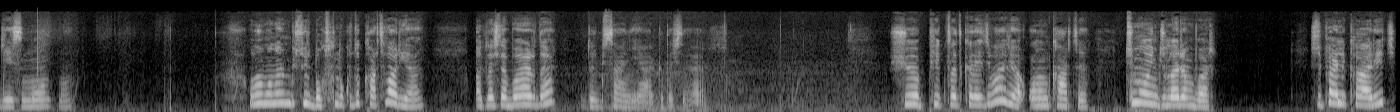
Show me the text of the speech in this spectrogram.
Jason Mount mu? Ulan onların bir sürü 99'luk kartı var ya. Arkadaşlar bu arada dur bir saniye arkadaşlar. Şu Pickford kaleci var ya onun kartı. Tüm oyuncuların var. Süper Lig hariç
